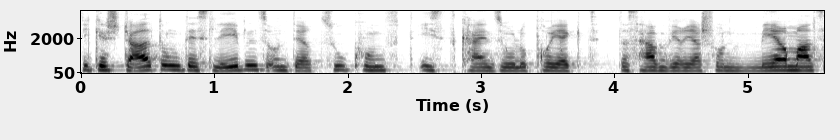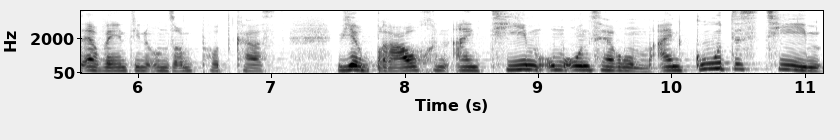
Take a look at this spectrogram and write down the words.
Die Gestaltung des Lebens und der Zukunft ist kein Soloprojekt. Das haben wir ja schon mehrmals erwähnt in unserem Podcast. Wir brauchen ein Team um uns herum, ein gutes Team,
